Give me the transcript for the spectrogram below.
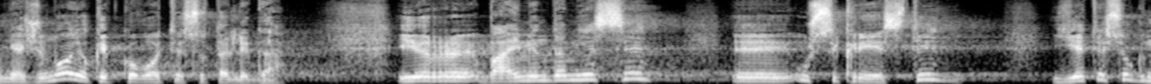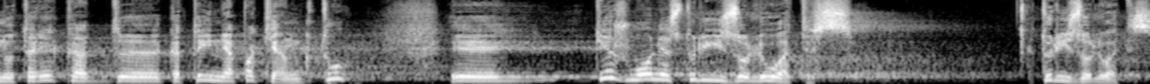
nežinojo, kaip kovoti su ta lyga. Ir baimindamiesi e, užsikrėsti, jie tiesiog nutarė, kad, kad tai nepakenktų. E, tie žmonės turi izoliuotis. Turi izoliuotis.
